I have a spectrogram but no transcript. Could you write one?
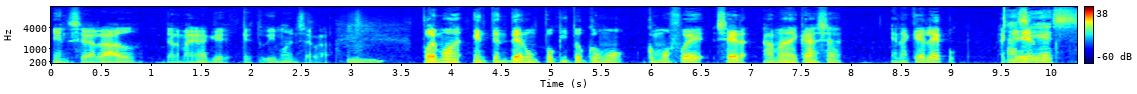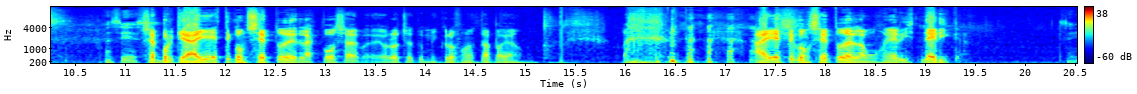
encerrados, de la manera que, que estuvimos encerrados, Ujú. podemos entender un poquito cómo, cómo fue ser ama de casa en aquella época. aquella Así época. es, así O es. sea, porque hay este concepto de la esposa. eh, Orocha, tu micrófono está apagado. hay este concepto de la mujer histérica. Sí.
